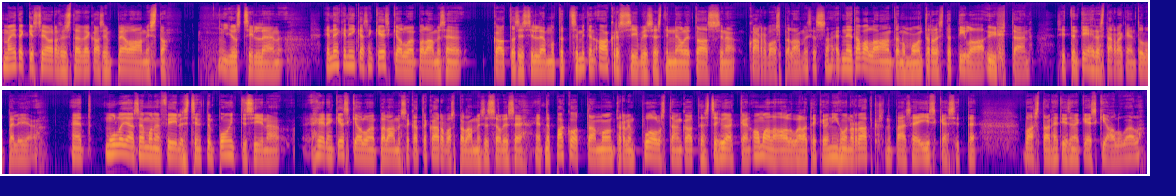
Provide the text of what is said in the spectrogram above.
mä itsekin seurasin sitä Vegasin pelaamista just silleen, en ehkä niinkään sen keskialueen pelaamisen kautta siis silleen, mutta se miten aggressiivisesti ne oli taas siinä karvauspelaamisessa. Että ne ei tavallaan antanut Montrealista tilaa yhtään sitten tehdä sitä rakentunut peliä. Et mulla jää semmoinen fiilis, että se pointti siinä heidän keskialueen pelaamisessa kautta karvaspelaamisessa oli se, että ne pakottaa Montrealin puolustajan kautta ja sitten se hyökkäin omalla alueella tekee niin huono ratkaisu, että ne pääsee iskeä sitten vastaan heti siinä keskialueella.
